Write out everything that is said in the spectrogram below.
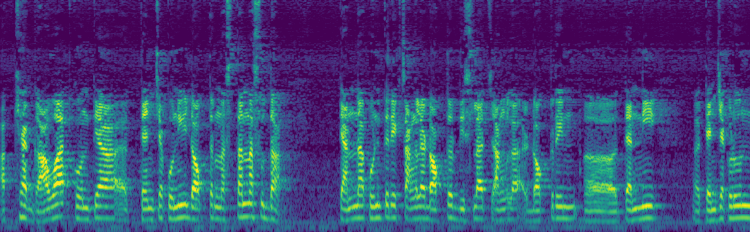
अख्ख्या गावात कोणत्या त्यांच्या कोणी डॉक्टर नसताना सुद्धा त्यांना कोणीतरी एक चांगला डॉक्टर दिसला चांगला डॉक्टरीन त्यांनी त्यांच्याकडून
